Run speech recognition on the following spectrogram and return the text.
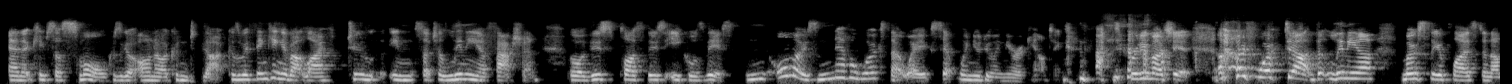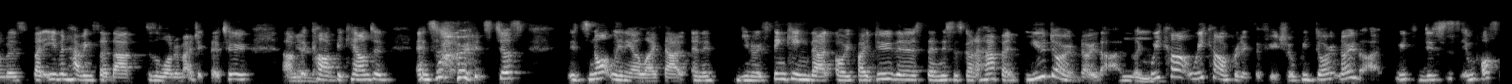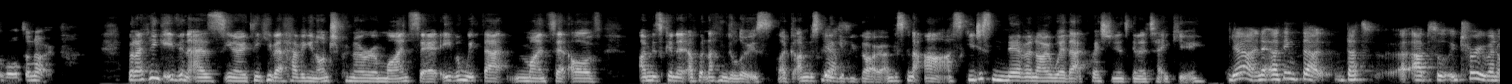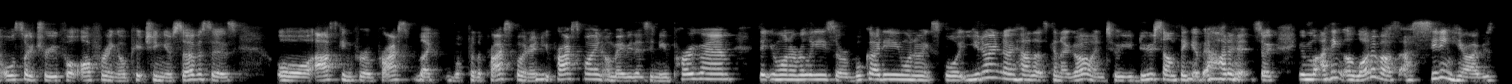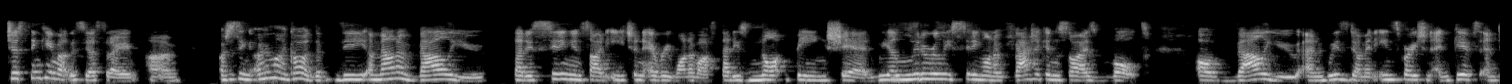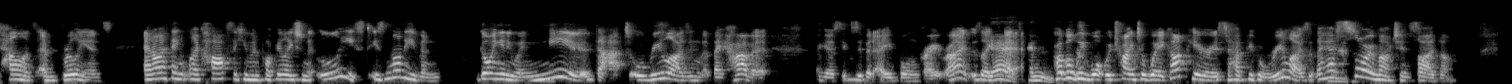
and it keeps us small because we go, oh no, I couldn't do that because we're thinking about life too in such a linear fashion, or this plus this equals this. almost never works that way except when you're doing your accounting. That's pretty much it. I've worked out that linear mostly applies to numbers, but even having said that, there's a lot of magic there too um, yeah. that can't be counted, and so it's just it's not linear like that. And if you know thinking that oh if i do this then this is going to happen. You don't know that. Mm. like we can't we can't predict the future. We don't know that. We, it's just impossible to know. But i think even as you know thinking about having an entrepreneurial mindset even with that mindset of i'm just going to i've got nothing to lose. Like i'm just going to yes. give it a go. I'm just going to ask. You just never know where that question is going to take you. Yeah and i think that that's absolutely true and also true for offering or pitching your services or asking for a price, like for the price point, a new price point, or maybe there's a new program that you want to release or a book idea you want to explore. You don't know how that's going to go until you do something about it. So I think a lot of us are sitting here. I was just thinking about this yesterday. Um, I was just thinking, oh my God, the, the amount of value that is sitting inside each and every one of us that is not being shared. We are literally sitting on a Vatican sized vault of value and wisdom and inspiration and gifts and talents and brilliance and I think like half the human population at least is not even going anywhere near that or realizing that they have it. I guess exhibit A born great, right? It's like yeah, and probably what we're trying to wake up here is to have people realize that they have yeah. so much inside them.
